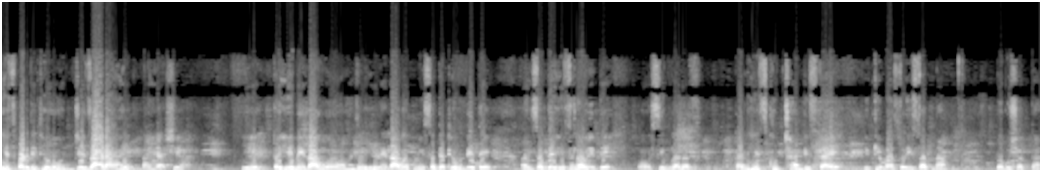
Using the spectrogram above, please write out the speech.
हेच पडदे ठेवू जे जाडा आहे नाही असे. हे तर हे नाही लाव म्हणजे हे नाही लावत मी सध्या ठेवून देते. आणि सध्या हेच लावून येते सिंगलच. कारण हेच खूप छान दिसत आहे इतके मस्त दिसतात ना. बघू शकता.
